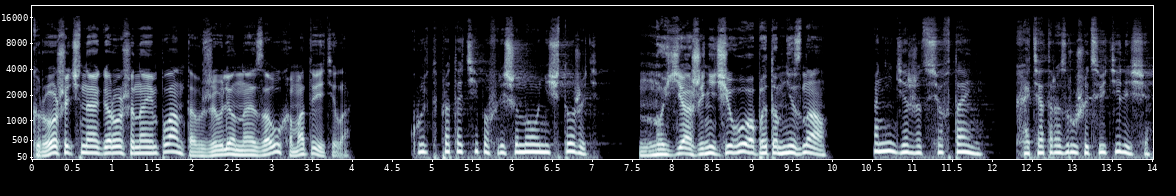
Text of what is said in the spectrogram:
Крошечная горошина импланта, вживленная за ухом, ответила. «Культ прототипов решено уничтожить». «Но я же ничего об этом не знал». «Они держат все в тайне. Хотят разрушить святилище,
